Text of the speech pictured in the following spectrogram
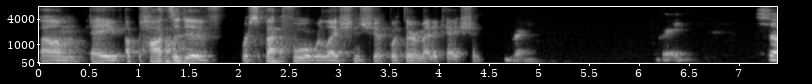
um, a, a positive respectful relationship with their medication. Right. Great. So,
